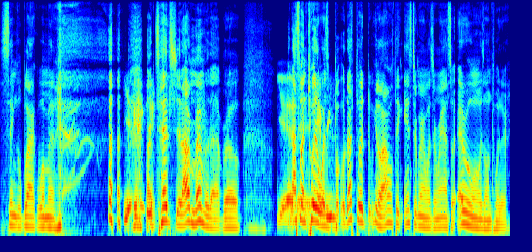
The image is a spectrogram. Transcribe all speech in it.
single black woman attention. I remember that, bro. yeah. that's when. Twitter Every- was. That's what you know. I don't think Instagram was around, so everyone was on Twitter.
